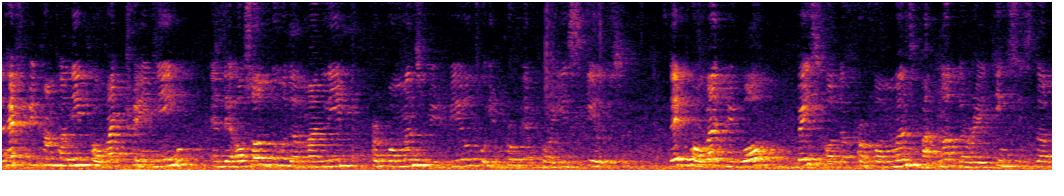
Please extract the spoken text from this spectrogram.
The HP company provide training and they also do the monthly performance review to improve employee skills. They provide reward based on the performance but not the rating system.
